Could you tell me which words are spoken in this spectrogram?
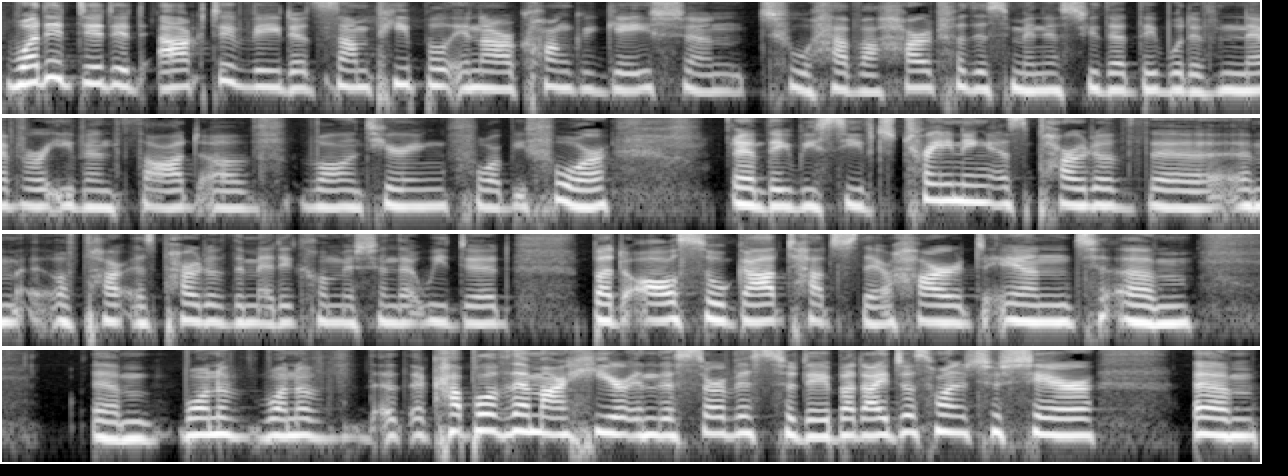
what it did, it activated some people in our congregation to have a heart for this ministry that they would have never even thought of volunteering for before and they received training as part of the um, of part as part of the medical mission that we did, but also God touched their heart and. Um, um, one of one of a couple of them are here in this service today, but I just wanted to share um,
